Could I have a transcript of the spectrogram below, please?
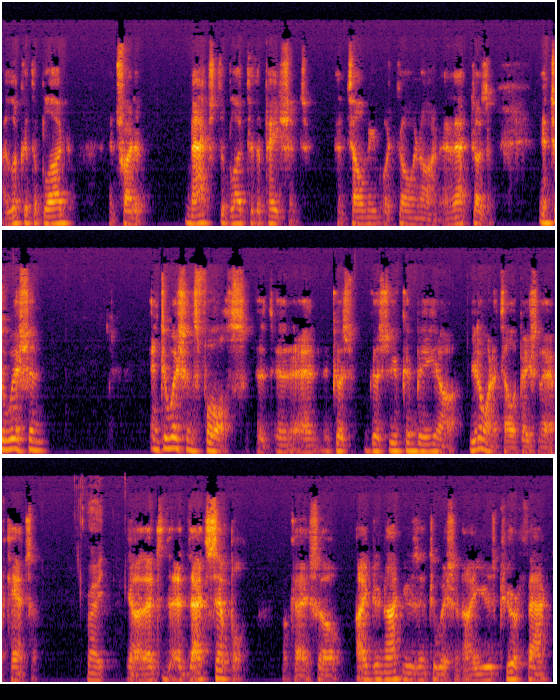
I look at the blood and try to match the blood to the patient and tell me what's going on, and that doesn't. Intuition, intuition's false, it, it, and because because you can be, you know, you don't want to tell a patient they have cancer. Right. You know, that's that, that's simple. Okay, so I do not use intuition. I use pure fact.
